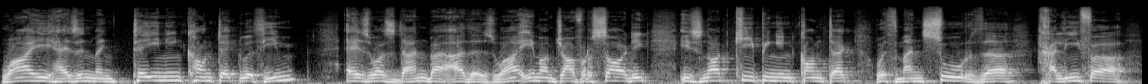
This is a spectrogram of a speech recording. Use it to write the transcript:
why he hasn't maintaining contact with him as was done by others. Why Imam Jafar Sadiq is not keeping in contact with Mansur, the Khalifa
